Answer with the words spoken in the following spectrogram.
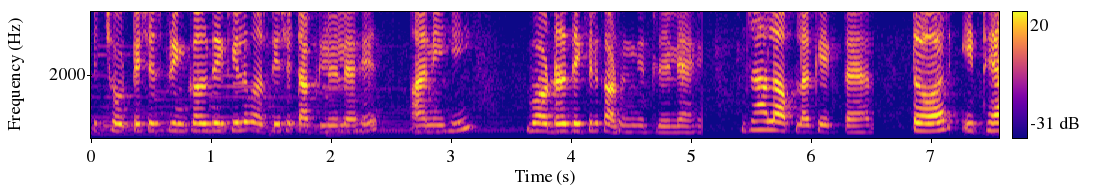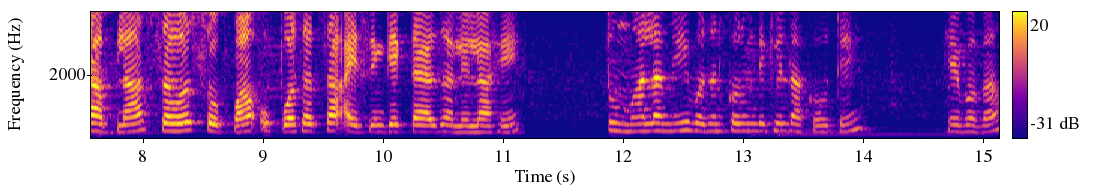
हे छोटेसे स्प्रिंकल देखील वरती असे टाकलेले आहेत आणि ही बॉर्डर देखील काढून घेतलेली आहे. झाला आपला केक तयार. तर इथे आपला सहज सोपा उपवासाचा आयसिंग केक तयार झालेला आहे. तुम्हाला मी वजन करून देखील दाखवते. हे बघा.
